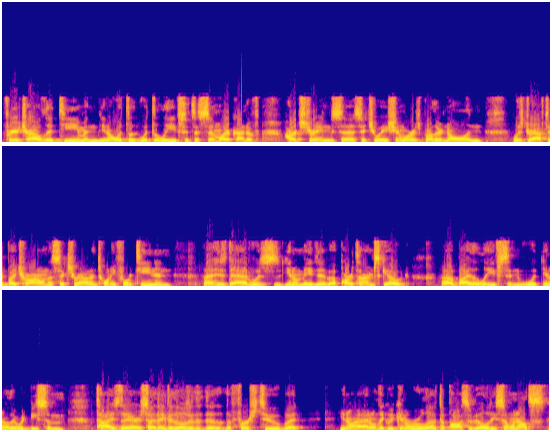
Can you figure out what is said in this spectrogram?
for your childhood team. And you know, with the with the Leafs, it's a similar kind of heartstrings uh, situation where his brother Nolan was drafted by Toronto in the sixth round in 2014, and uh, his dad was you know made a, a part time scout. Uh, by the Leafs, and would, you know there would be some ties there. So I think that those are the, the, the first two, but you know, I don't think we can rule out the possibility someone else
